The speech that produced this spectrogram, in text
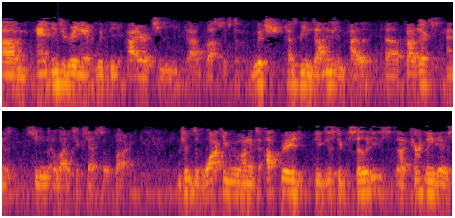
um, and integrating it with the IRT uh, bus system, which has been done in pilot uh, projects and has seen a lot of success so far. In terms of walking, we wanted to upgrade the existing facilities. Uh, currently, there's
